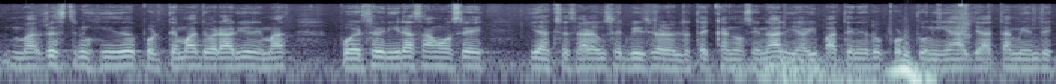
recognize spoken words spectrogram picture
más restringido por temas de horario y demás, poderse venir a San José y accesar a un servicio de la Biblioteca Nacional y ahí va a tener oportunidad ya también de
